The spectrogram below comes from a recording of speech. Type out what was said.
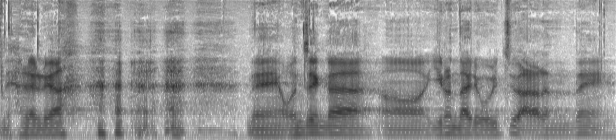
네, 할렐루야. 네, 언젠가 어, 이런 날이 올 줄 알았는데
